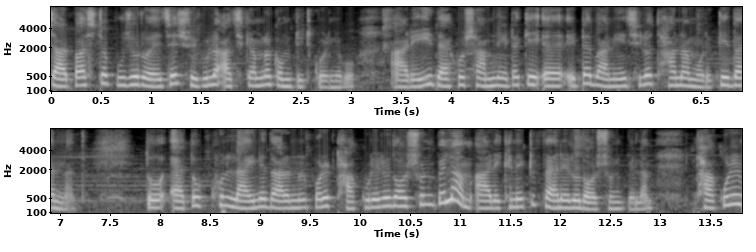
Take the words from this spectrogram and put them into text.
চার পাঁচটা পুজো রয়েছে, সেগুলো আজকে আমরা কমপ্লিট করে নেব। আর এই দেখো সামনে এটাকে এটা বানিয়েছিল থানা মোড়ে, কেদারনাথ। তো এতক্ষণ লাইনে দাঁড়ানোর পরে ঠাকুরেরও দর্শন পেলাম আর এখানে একটু ফ্যানেরও দর্শন পেলাম। ঠাকুরের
